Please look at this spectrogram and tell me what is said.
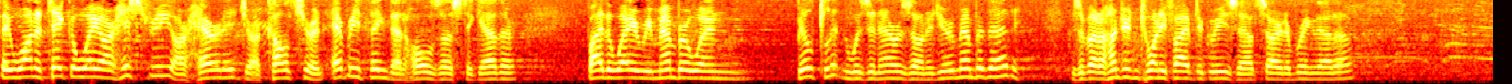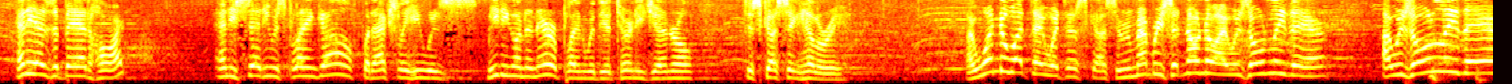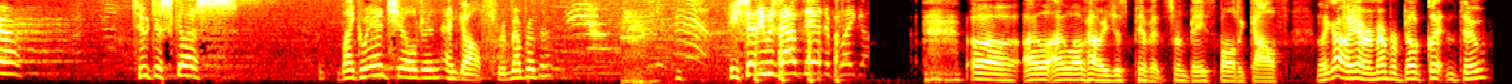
They want to take away our history, our heritage, our culture, and everything that holds us together. By the way, remember when Bill Clinton was in Arizona? Do you remember that? It was about 125 degrees out. Sorry to bring that up. And he has a bad heart. And he said he was playing golf, but actually he was meeting on an airplane with the Attorney General discussing Hillary. I wonder what they were discussing. Remember, he said, No, no, I was only there. I was only there to discuss my grandchildren and golf. Remember that? He said he was out there to play golf. Uh, I, I love how he just pivots from baseball to golf. Like, oh, yeah, remember Bill Clinton too?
